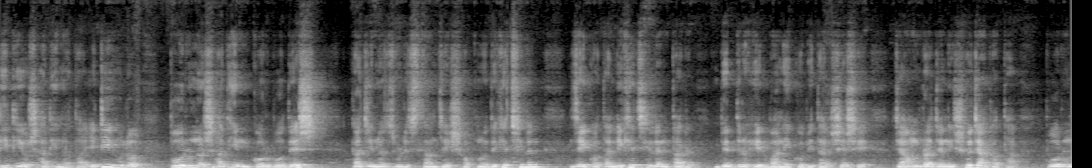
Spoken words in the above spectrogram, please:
দ্বিতীয় স্বাধীনতা। এটি হলো পূর্ণ স্বাধীন করব দেশ। কাজী নজরুল ইসলাম যে স্বপ্ন দেখেছিলেন, যে কথা লিখেছিলেন তার বিদ্রোহীর বাণী কবিতার শেষে, যে আমরা জানি সোজা কথা, পূর্ণ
